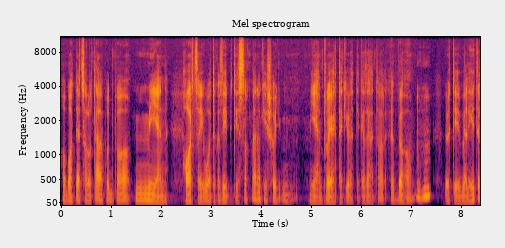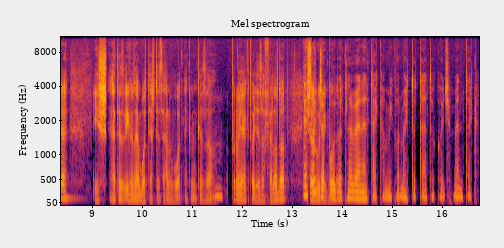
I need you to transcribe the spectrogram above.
abban a tetszhalott állapotban milyen harcai voltak az építés szakmának, és hogy milyen projektek jöttek ezáltal ebbe a uh-huh. öt évbe létre. És hát ez igazából testezálló volt nekünk ez a uh-huh. projekt, vagy ez a feladat. De ez hogy csapódott le bennetek, amikor megtudtátok, hogy mentek?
